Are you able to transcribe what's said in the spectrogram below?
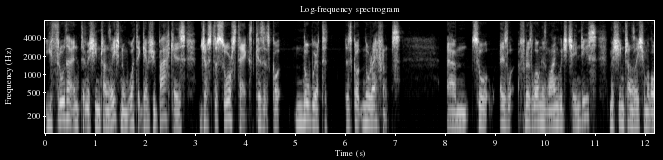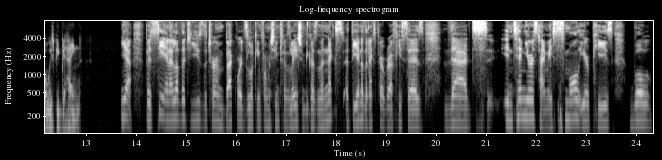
You throw that into machine translation, and what it gives you back is just a source text because it's got nowhere to, it's got no reference. Um, so as for as long as language changes, machine translation will always be behind. Yeah, but see, and I love that you use the term backwards looking for machine translation because in the next, at the end of the next paragraph, he says that in 10 years time, a small earpiece will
